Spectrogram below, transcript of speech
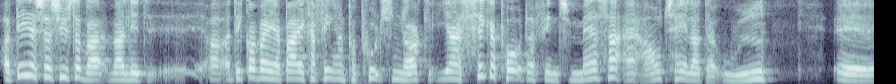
Og det jeg så synes, der var, var lidt, øh, og det kan godt være, at jeg bare ikke har fingeren på pulsen nok, jeg er sikker på, at der findes masser af aftaler derude, øh,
